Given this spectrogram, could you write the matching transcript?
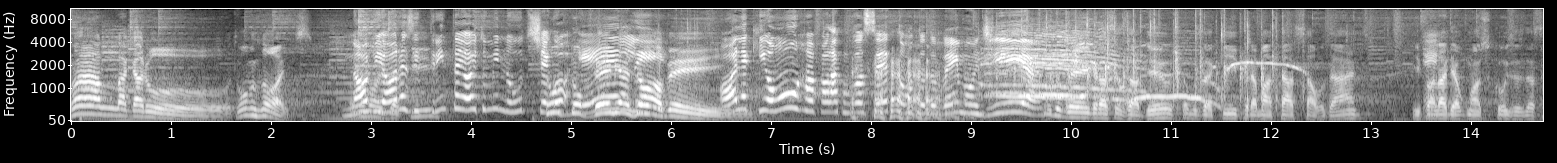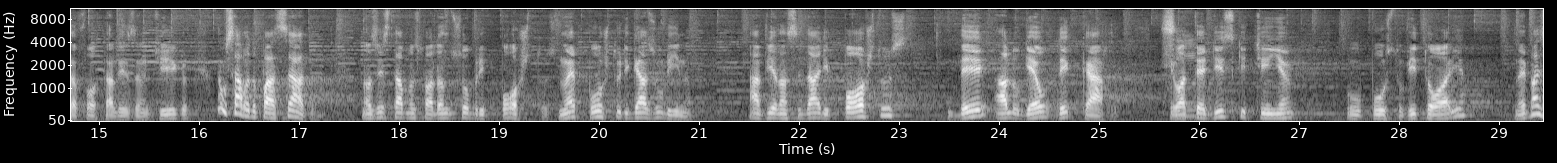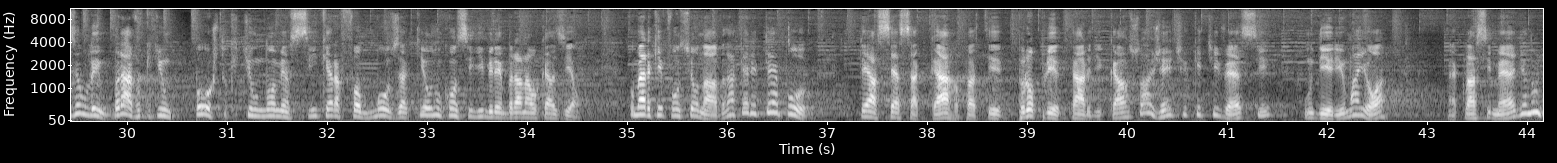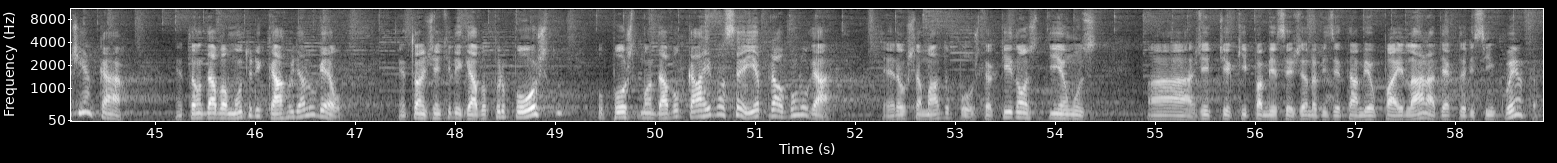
Fala, garoto. Vamos nós. 9 horas e 38 minutos. Chegou Tudo ele. bem, minha jovem? Olha que honra falar com você, Tom. Tudo bem? Bom dia. Tudo bem, graças a Deus. Estamos aqui para matar a saudade e falar de algumas coisas dessa fortaleza antiga. No sábado passado, nós estávamos falando sobre postos, não é posto de gasolina. Havia na cidade postos de aluguel de carro. Eu Sim. até disse que tinha o posto Vitória, né? mas eu lembrava que tinha um posto que tinha um nome assim, que era famoso aqui, eu não consegui me lembrar na ocasião. Como era que funcionava? Naquele tempo, ter acesso a carro, para ter proprietário de carro, só a gente que tivesse um dinheirinho maior. A classe média não tinha carro, então dava muito de carro de aluguel. Então a gente ligava para o posto, o posto mandava o carro e você ia para algum lugar. Era o chamado posto. Aqui nós tínhamos, a gente tinha que ir para Messejana visitar meu pai lá na década de 50,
